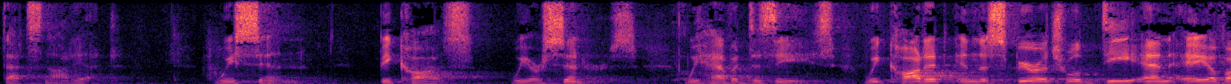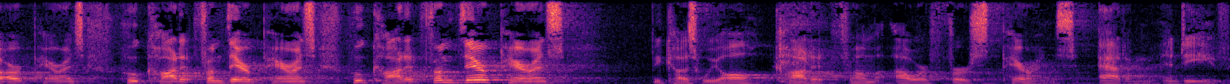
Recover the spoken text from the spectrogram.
That's not it. We sin because we are sinners. We have a disease. We caught it in the spiritual DNA of our parents, who caught it from their parents, who caught it from their parents, because we all caught it from our first parents, Adam and Eve.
